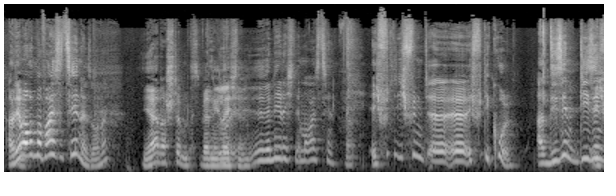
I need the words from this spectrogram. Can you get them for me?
Aber die haben auch immer weiße Zähne, so, ne? ja, das stimmt, wenn die lächeln. Wenn die lächeln, immer weiße Zähne. Ich finde ich find, äh, äh, ich find die cool. Also die, sind, die sehen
